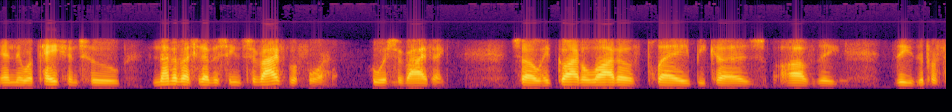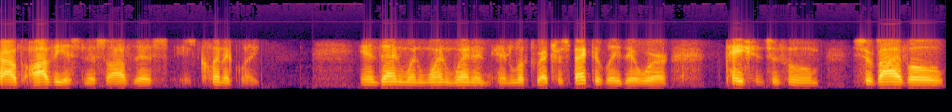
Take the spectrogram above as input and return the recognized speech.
And there were patients who none of us had ever seen survive before, who were surviving. So it got a lot of play because of the the, the profound obviousness of this clinically. And then when one went and, and looked retrospectively, there were patients in whom survival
